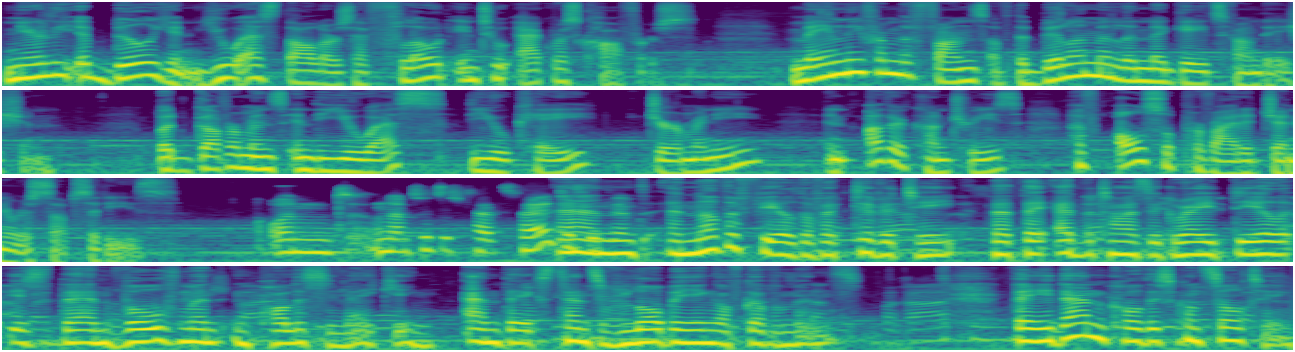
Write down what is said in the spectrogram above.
nearly a billion US dollars have flowed into AGRA's coffers, mainly from the funds of the Bill and Melinda Gates Foundation. But governments in the US, the UK, Germany, and other countries have also provided generous subsidies. And another field of activity that they advertise a great deal is their involvement in policymaking and the extensive lobbying of governments. They then call this consulting,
